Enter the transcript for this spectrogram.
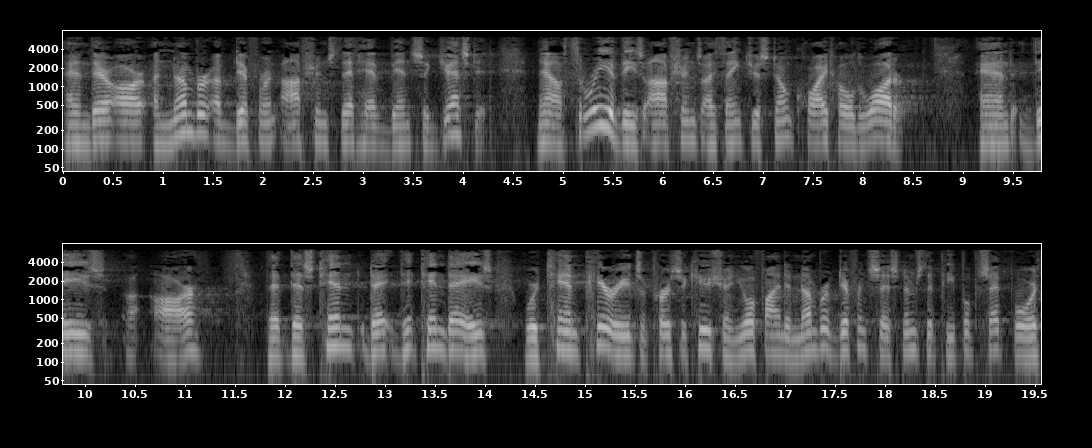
And there are a number of different options that have been suggested. Now three of these options I think just don't quite hold water. And these uh, are that this 10, day, 10, days were 10 periods of persecution. You'll find a number of different systems that people set forth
